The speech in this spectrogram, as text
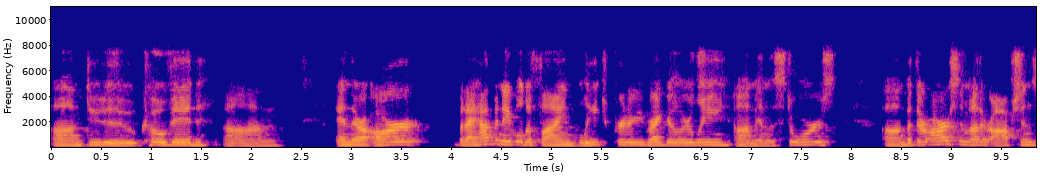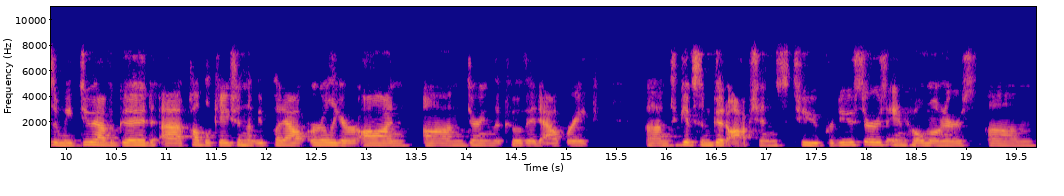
um, due to COVID. Um, and there are, but I have been able to find bleach pretty regularly in the stores. Um, but there are some other options, and we do have a good uh, publication that we put out earlier on um, during the COVID outbreak um, to give some good options to producers and homeowners um,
